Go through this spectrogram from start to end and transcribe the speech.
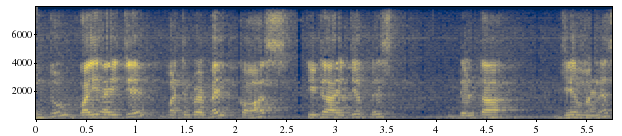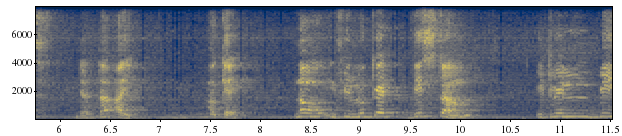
into yij multiplied by cos theta ij plus delta j minus delta i. Okay. Now if you look at this term it will be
